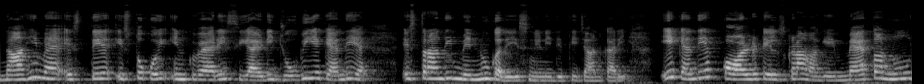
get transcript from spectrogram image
ਨਾ ਹੀ ਮੈਂ ਇਸ ਤੇ, ਇਸ ਤੋਂ ਕੋਈ ਇਨਕੁਆਇਰੀ ਸੀਆਈਡੀ ਜੋ ਵੀ ਇਹ ਕਹਿੰਦੇ ਆ ਇਸ ਤਰ੍ਹਾਂ ਦੀ ਮੈਨੂੰ ਕਦੇ ਇਸ ਨੇ ਨਹੀਂ ਦਿੱਤੀ ਜਾਣਕਾਰੀ। ਇਹ ਕਹਿੰਦੇ ਆ ਕਾਲ ਡਿਟੇਲਸ ਕਢਾਵਾਂਗੇ। ਮੈਂ ਤੁਹਾਨੂੰ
